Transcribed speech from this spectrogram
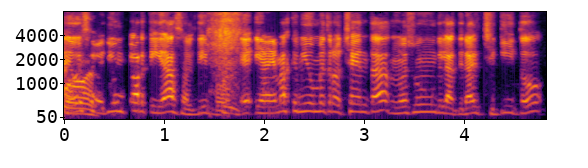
juego se metió un partidazo al tipo. Eh, y además que mide un metro ochenta, no es un lateral chiquito,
